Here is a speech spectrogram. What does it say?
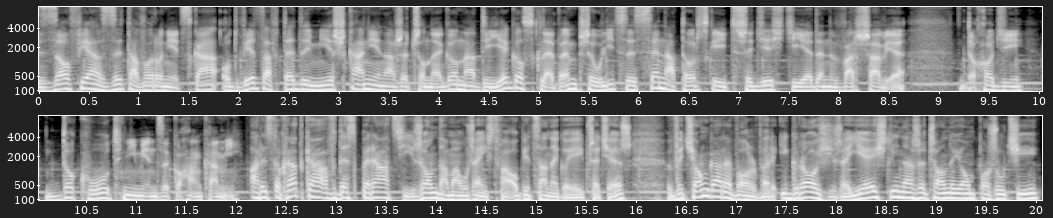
Zofia Zyta Woroniecka odwiedza wtedy mieszkanie narzeczonego nad jego sklepem przy ulicy Senatorskiej 31 w Warszawie. Dochodzi do kłótni między kochankami. Arystokratka w desperacji żąda małżeństwa, obiecanego jej przecież, wyciąga rewolwer i grozi, że jeśli narzeczony ją porzuci,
